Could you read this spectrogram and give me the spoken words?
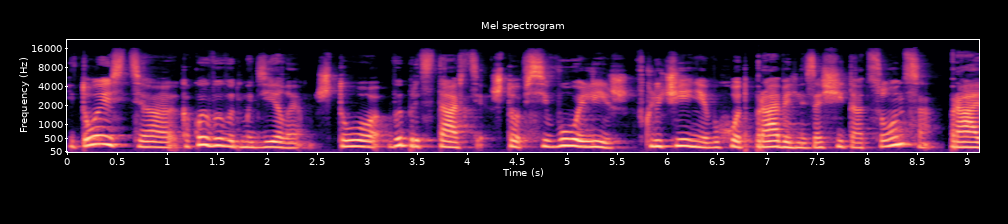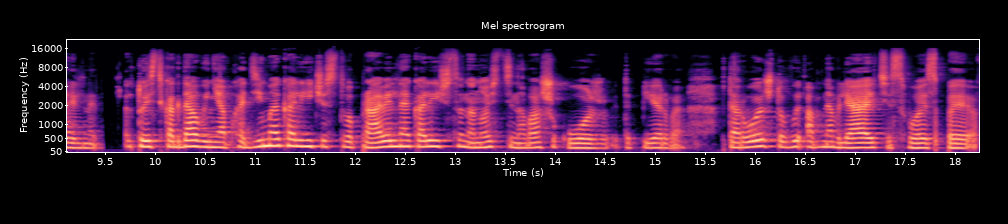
И то есть, э, какой вывод мы делаем? Что вы представьте, что всего лишь включение в уход правильной защиты от солнца, правильной, то есть, когда вы необходимое количество, правильное количество наносите на вашу кожу, это первое. Второе, что вы обновляете свой SPF.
